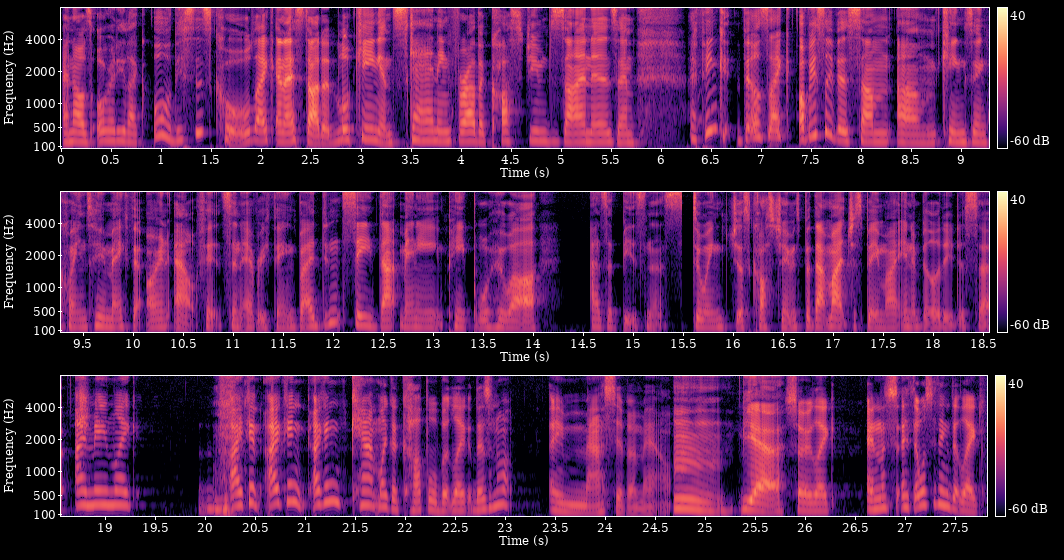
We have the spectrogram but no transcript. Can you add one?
and I was already like, oh, this is cool. Like, and I started looking and scanning for other costume designers. And I think there was like, obviously, there's some um, kings and queens who make their own outfits and everything, but I didn't see that many people who are as a business doing just costumes. But that might just be my inability to search. I mean, like, I can, I can, I can count like a couple, but like, there's not a massive amount. Mm, yeah. So like, and I also think that like,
